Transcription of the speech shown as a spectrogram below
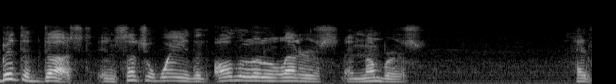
bit the dust in such a way that all the little letters and numbers had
